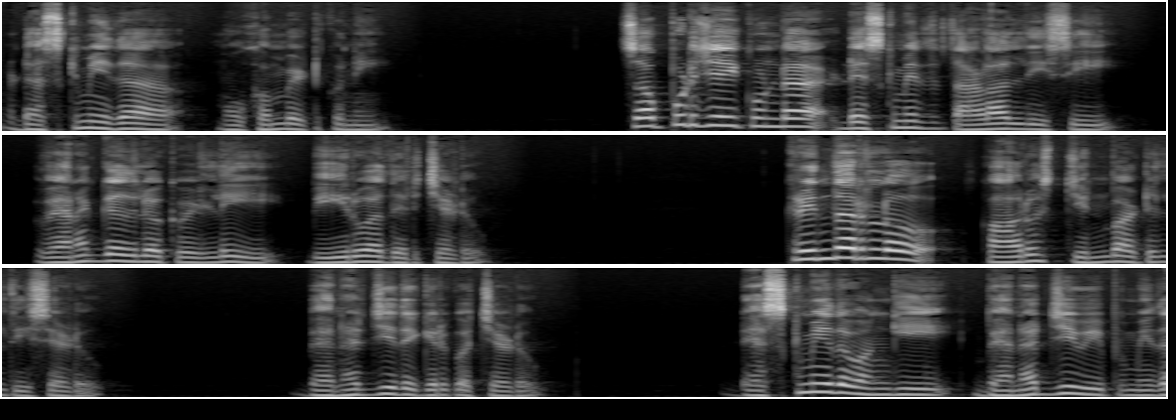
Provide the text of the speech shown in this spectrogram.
డెస్క్ మీద ముఖం పెట్టుకుని. చప్పుడు చేయకుండా డెస్క్ మీద తాళాలు తీసి వెనక్ గదిలోకి వెళ్ళి బీరువా తెరిచాడు. క్రిందర్లో కారు జిన్ బాటిల్ తీశాడు. బెనర్జీ దగ్గరికి వచ్చాడు డెస్క్ మీద వంగి బెనర్జీ వీపు మీద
